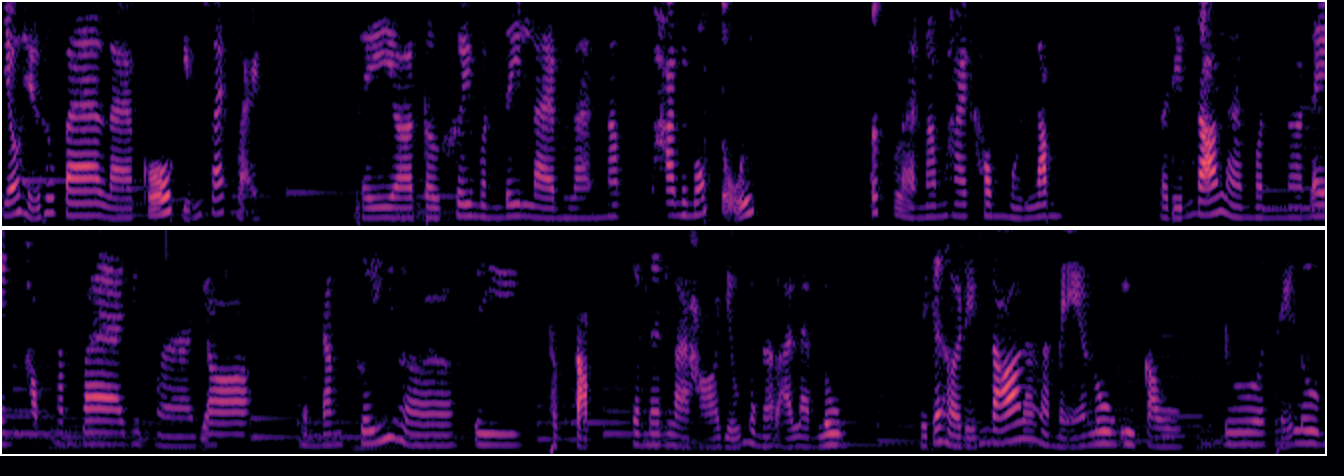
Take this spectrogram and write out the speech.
Dấu hiệu thứ ba là cố kiểm soát bạn thì uh, từ khi mình đi làm là năm 21 tuổi tức là năm 2015 thời điểm đó là mình uh, đang học năm 3 nhưng mà do mình đăng ký uh, đi thực tập cho nên là họ giữ mình ở lại làm luôn. Thì cái thời điểm đó đó là mẹ luôn yêu cầu đưa thẻ lương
